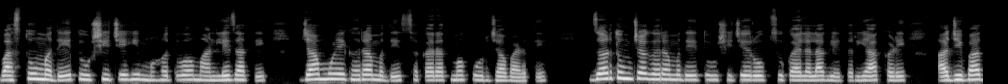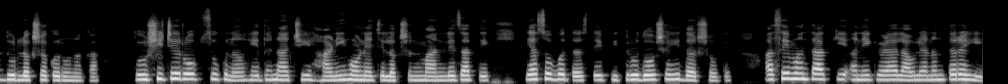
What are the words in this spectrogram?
वास्तूमध्ये तुळशीचेही महत्त्व मानले जाते ज्यामुळे घरामध्ये सकारात्मक ऊर्जा वाढते. जर तुमच्या घरामध्ये तुळशीचे रोप सुकायला लागले तर याकडे अजिबात दुर्लक्ष करू नका. तुळशीचे रोप सुकणं हे धनाची हानी होण्याचे लक्षण मानले जाते यासोबतच ते पितृदोषही दर्शवते. असे म्हणतात की अनेक वेळा लावल्यानंतरही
